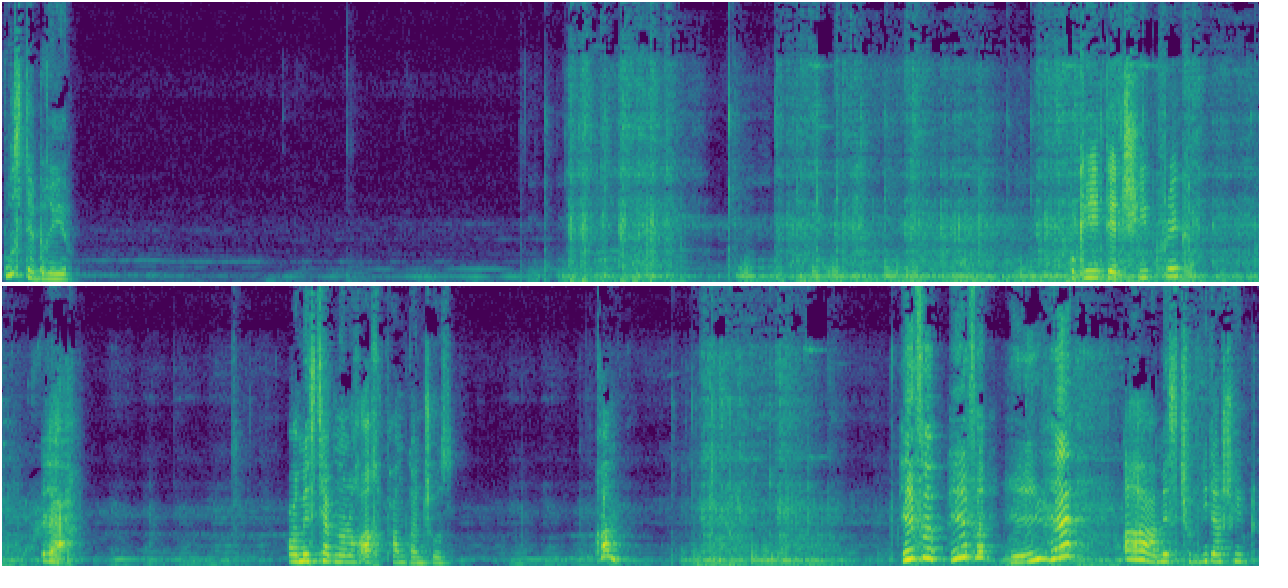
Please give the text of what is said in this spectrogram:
Wo ist der Bree? Okay, der Cheat Crack. Oh Mist, ich habe nur noch 8 Pumpgun-Schuss. Komm. Hilfe, Hilfe, Hilfe. Ah, oh, Mist, schon wieder Shield.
